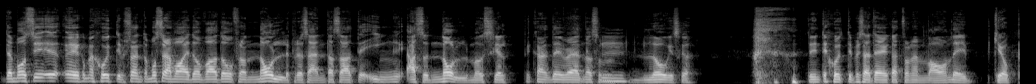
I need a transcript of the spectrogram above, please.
det måste ju öka med 70%, då måste det vara då, vara då från 0%, alltså att det är ing, alltså noll muskel. Det, kan, det är väl det enda som Mm. logiska. Det är inte 70% ökat från en vanlig kropp.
